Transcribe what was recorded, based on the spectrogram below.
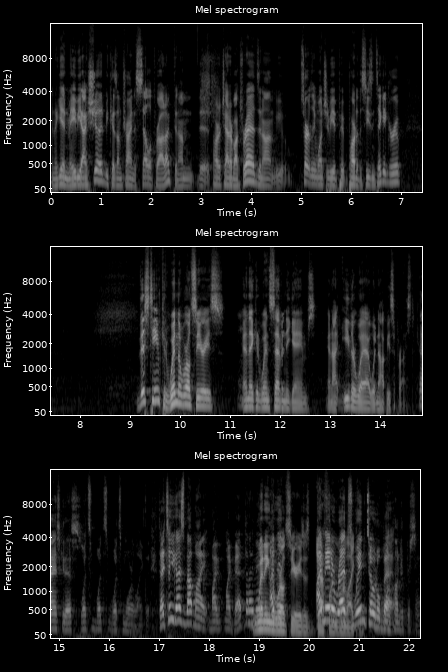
And again, maybe I should because I'm trying to sell a product and I'm the part of Chatterbox Reds and I'm certainly want you to be a part of the season ticket group. This team could win the World Series and they could win 70 games and I either way I would not be surprised. Can I ask you this? What's what's what's more likely? Did I tell you guys about my my, my bet that I made? Winning the I made- World Series is I made a Reds win total bet. hundred percent.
